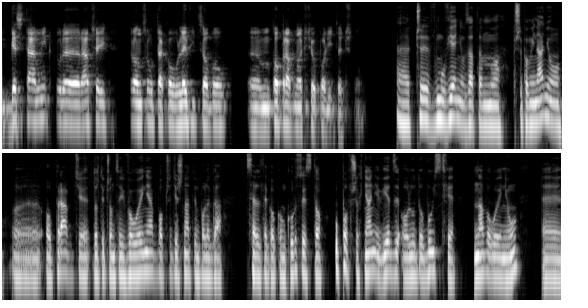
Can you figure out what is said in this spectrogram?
gestami, które raczej trącą taką lewicową poprawnością polityczną. E, Czy w mówieniu zatem, przypominaniu e, o prawdzie dotyczącej Wołynia, bo przecież na tym polega cel tego konkursu, jest to upowszechnianie wiedzy o ludobójstwie na Wołyniu. e,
